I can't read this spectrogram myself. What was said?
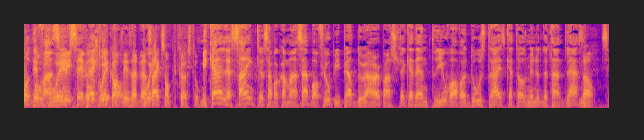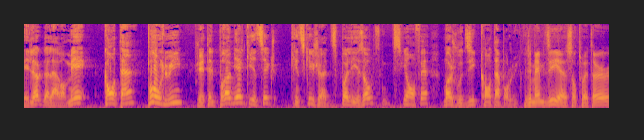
pour défensif. jouer, C'est pour vrai jouer contre bon. les adversaires Oui. qui sont plus costauds. Mais quand le 5, là, ça va commencer à Buffalo, puis ils perdent 2 à 1, puis ensuite le quatrième trio va avoir 12, 13, 14 minutes de temps de glace. Non. C'est là que de la Mais content, pour lui, j'ai été le premier à le critiquer. critiquer je ne dis pas les autres ce qu'ils ont fait. Moi, je vous dis content pour lui. J'ai même dit euh, sur Twitter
